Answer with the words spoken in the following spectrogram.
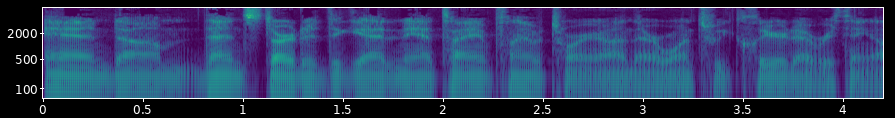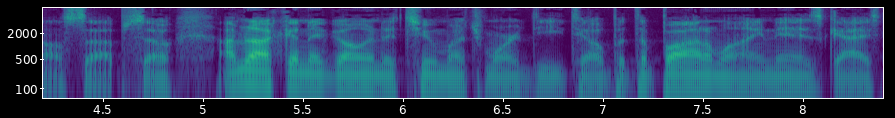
and um, then started to get an anti-inflammatory on there once we cleared everything else up. So I'm not going to go into too much more detail, but the bottom line is, guys,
